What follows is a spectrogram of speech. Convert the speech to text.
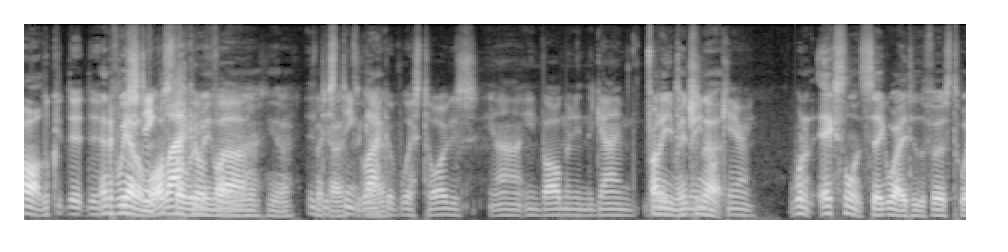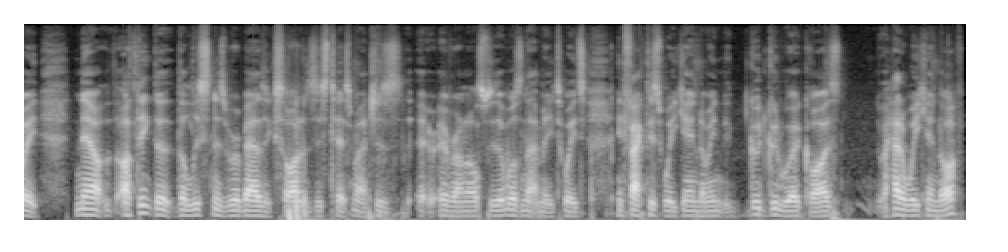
Oh, look, at the, the And if we had a distinct loss, lack of like, uh, you know, okay, distinct lack game. of West Tigers' uh, involvement in the game. Funny you me mention not that. Caring. What an excellent segue to the first tweet. Now, I think the, the listeners were about as excited as this test match as everyone else. There wasn't that many tweets. In fact, this weekend, I mean, good good work, guys. Had a weekend off.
